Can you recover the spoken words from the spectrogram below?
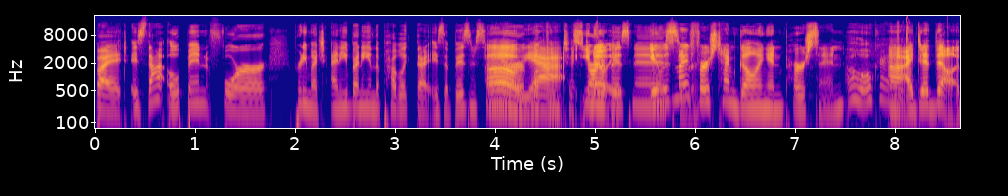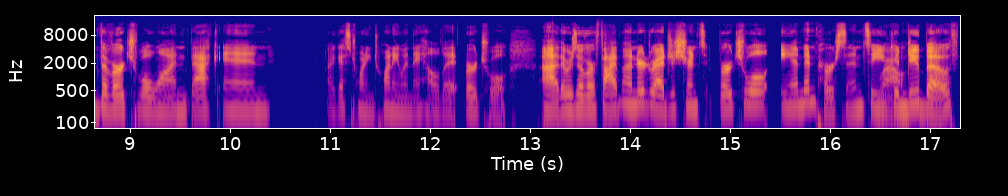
but is that open for pretty much anybody in the public that is a business owner Oh yeah, looking to start you know, a it- business? It, was my first time going in person. Oh, okay. Uh, I did the the virtual one back in, I guess 2020 when they held it virtual. Uh, there was over 500 registrants, virtual and in person, so you Wow. can do both.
